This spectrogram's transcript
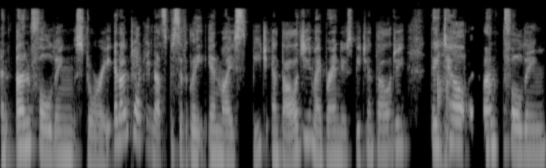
an unfolding story. And I'm talking about specifically in my speech anthology, my brand new speech anthology. They uh-huh. tell an unfolding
